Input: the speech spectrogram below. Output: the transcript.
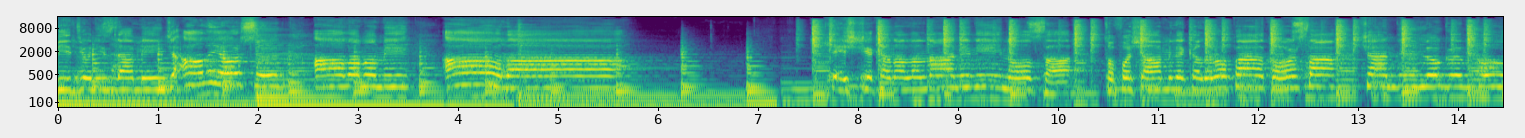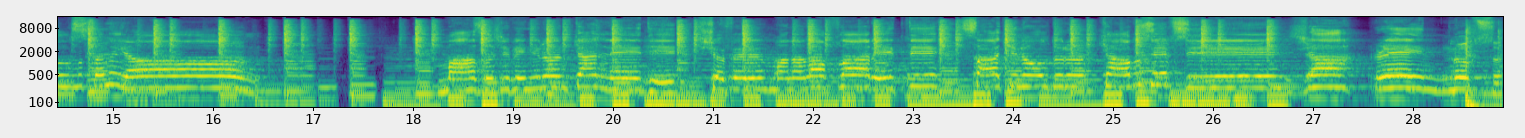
Videon izlenmeyince ağlıyorsun. Ağla Mami ağla Keşke kanalın annenin olsa. Tofaş hamile kalır Opel Corsa Kendi Logan Paul mu sanıyorsun? Mağazacı beni röntgenledi. Şoförüm bana laflar etti. Sakin oldurun kabus hepsi. Rain noobsun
